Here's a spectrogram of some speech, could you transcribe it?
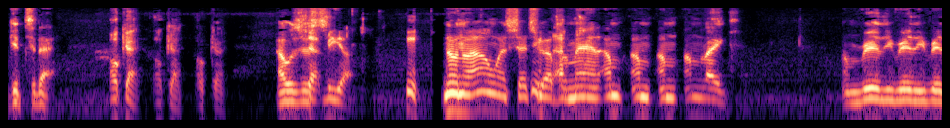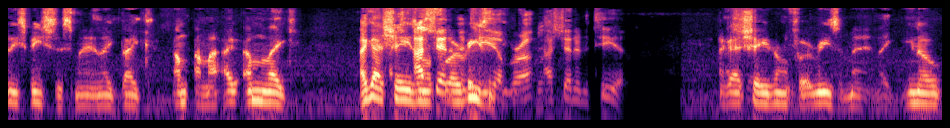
get to that. Okay, okay, okay. I was Set just me up. No, no, I don't want to shut you up, but man, I'm I'm I'm I'm like I'm really, really, really speechless, man. Like like I'm I'm I, I'm like I got shades I on shed for a a reason. tear, bro. I shed a tear. I got shades on for a reason, man. Like, you know,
